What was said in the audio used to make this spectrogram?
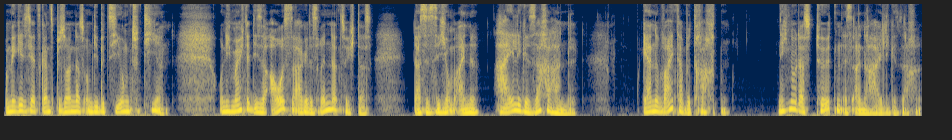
Und mir geht es jetzt ganz besonders um die Beziehung zu Tieren. Und ich möchte diese Aussage des Rinderzüchters, dass es sich um eine heilige Sache handelt, gerne weiter betrachten. Nicht nur das Töten ist eine heilige Sache,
